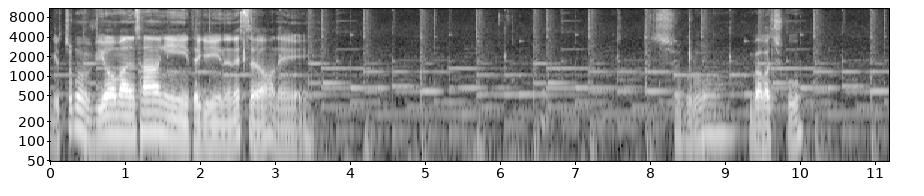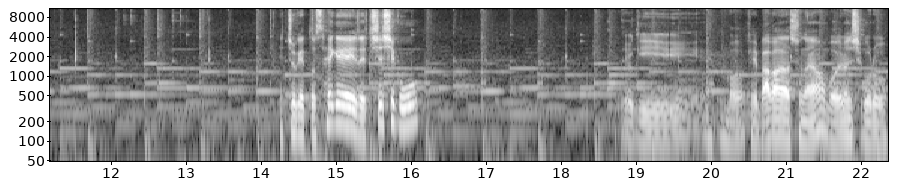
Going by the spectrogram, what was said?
이게 조금 위험한 상황이 되기는 했어요. 네. 막아주고 이쪽에 또 세 개 이제 치시고 여기 뭐 이렇게 막아주나요? 뭐 이런 식으로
